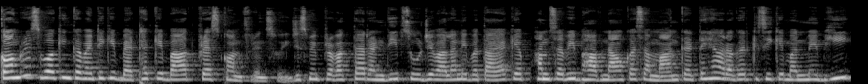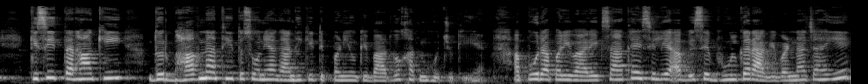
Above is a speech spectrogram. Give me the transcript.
कांग्रेस वर्किंग कमेटी की बैठक के बाद प्रेस कॉन्फ्रेंस हुई, जिसमें प्रवक्ता रणदीप सुरजेवाला ने बताया कि अब हम सभी भावनाओं का सम्मान करते हैं और अगर किसी के मन में भी किसी तरह की दुर्भावना थी तो सोनिया गांधी की टिप्पणियों के बाद वो खत्म हो चुकी है। अब पूरा परिवार एक साथ है, इसलिए अब इसे भूलकर आगे बढ़ना चाहिए।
